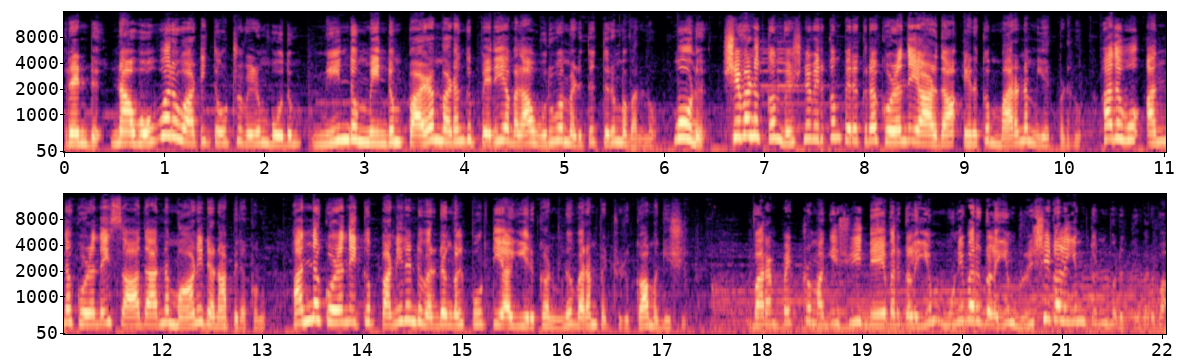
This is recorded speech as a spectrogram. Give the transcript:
ரெண்டு நான் ஒவ்வொரு வாட்டி தோற்று விழும்போதும் மீண்டும் மீண்டும் பல மடங்கு பெரியவளா உருவம் எடுத்து திரும்ப வரணும். மூணு சிவனுக்கும் விஷ்ணுவிற்கும் பிறக்கிற குழந்தையால் தான் எனக்கு மரணம் ஏற்படணும். அதுவும் அந்த குழந்தை சாதாரண மானிடனா பிறக்கணும். அந்த குழந்தைக்கு பன்னிரெண்டு வருடங்கள் பூர்த்தியாகி இருக்கணும்னு வரம் பெற்றிருக்கா மகிஷி. வரம் பெற்ற மகிஷி தேவர்களையும் முனிவர்களையும் ரிஷிகளையும் துன்புறுத்தி வருவா.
